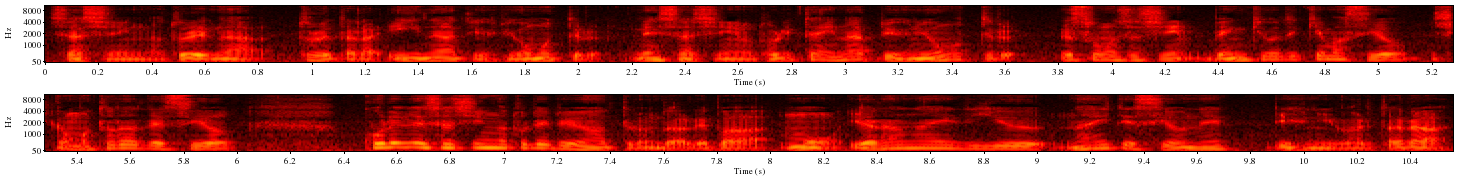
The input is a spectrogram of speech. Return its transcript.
写真が撮れな、撮れたらいいなというふうに思ってる。ね、写真を撮りたいなというふうに思ってる。で、その写真勉強できますよ。しかもただですよ。これで写真が撮れるようになってるのであれば、もうやらない理由ないですよねっていうふうに言われたら、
